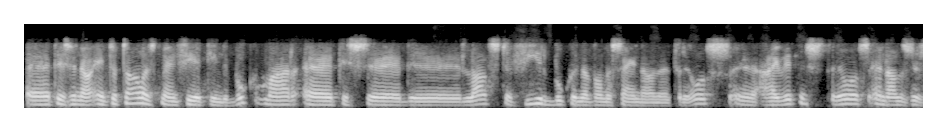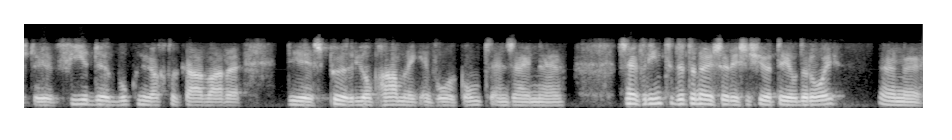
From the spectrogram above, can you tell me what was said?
Uh, het is nou, in totaal is het mijn veertiende boek, maar uh, het is uh, de laatste vier boeken daarvan dat zijn dan thrillers, eyewitness thrillers. En dan is dus de vierde boek nu achter elkaar waar die speurder Joop Hameling in voorkomt. En zijn, uh, zijn vriend, de Teneuse regisseur Theo de Roy. En uh,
